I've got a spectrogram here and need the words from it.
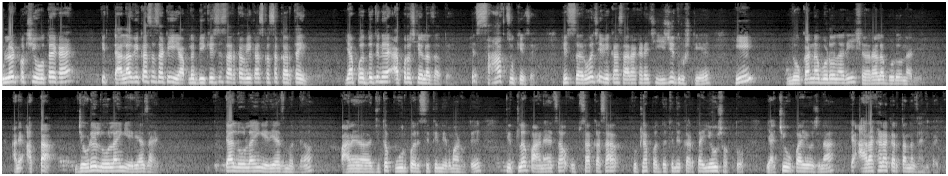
उलट पक्षी होत आहे काय? की त्याला विकासासाठी आपलं बी के सारखा विकास कसा करता येईल? या पद्धतीने अप्रोच केला जातो हे साफ चुकीचं आहे. हे सर्व जे विकास आराखड्याची ही जी दृष्टी आहे ही लोकांना बुडवणारी शहराला बुडवणारी आहे. आणि आत्ता जेवढे लो लाईंग एरियाज आहेत त्या लो लाईंग एरियाजमधनं पाण्या जिथं पूर परिस्थिती निर्माण होते तिथलं पाण्याचा उपसा कसा कुठल्या पद्धतीने करता येऊ शकतो? याची उपाययोजना त्या आराखडा करताना झाली पाहिजे.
